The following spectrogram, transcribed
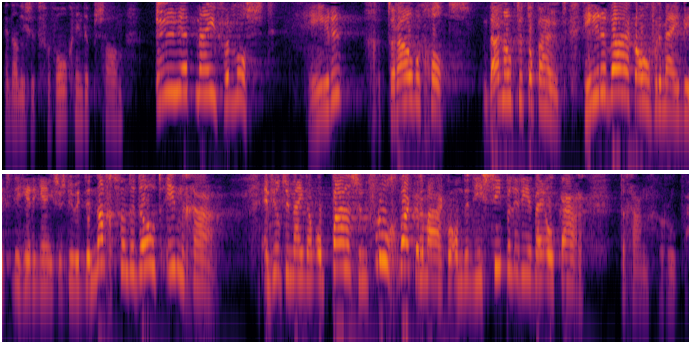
En dan is het vervolg in de psalm. U hebt mij verlost, Heere, getrouwe God. Daar loopt het op uit. Heere, waak over mij, bidt de Heer Jezus, nu ik de nacht van de dood inga. En wilt u mij dan op Pasen vroeg wakker maken om de discipelen weer bij elkaar te gaan roepen?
